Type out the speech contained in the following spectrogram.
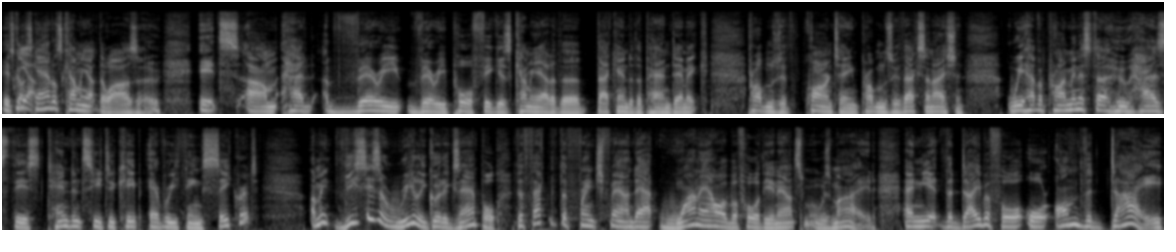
It's got Yeah. scandals coming out the wazoo. It's um, had very, very poor figures coming out of the back end of the pandemic, problems with quarantine, problems with vaccination. We have a prime minister who has this tendency to keep everything secret. I mean, this is a really good example. The fact that the French found out one hour before the announcement was made, and yet the day before or on the day,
